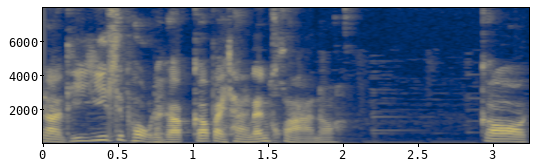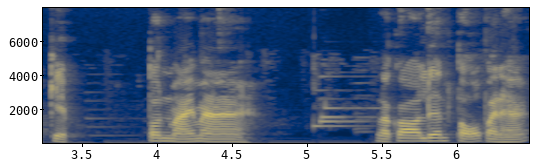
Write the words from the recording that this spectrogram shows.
ด่านที่ 26 นะครับ ก็ไปทางด้านขวาเนาะก็เก็บต้นไม้มา แล้วก็เลื่อนโต๊ะไปนะฮะ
